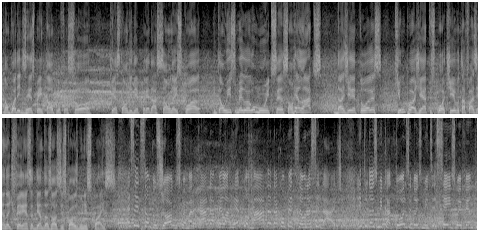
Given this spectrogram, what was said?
não podem desrespeitar o professor, questão de depredação na escola. Então isso melhorou muito. São relatos das diretoras que um projeto esportivo está fazendo a diferença dentro das nossas escolas municipais. Essa edição dos Jogos foi marcada pela retomada da competição na cidade. Entre 2014 e 2016 o evento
